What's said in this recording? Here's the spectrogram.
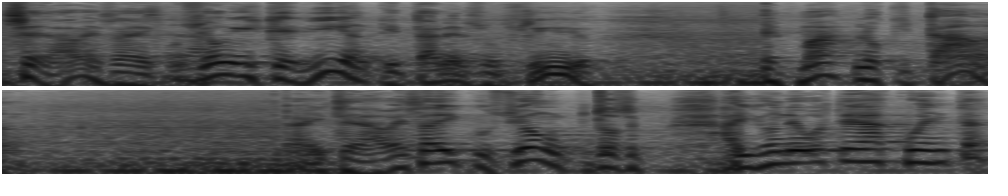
se daba esa discusión y querían quitar el subsidio. Es más, lo quitaban Ahí se daba esa discusión. Entonces, ahí es donde vos te das cuenta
